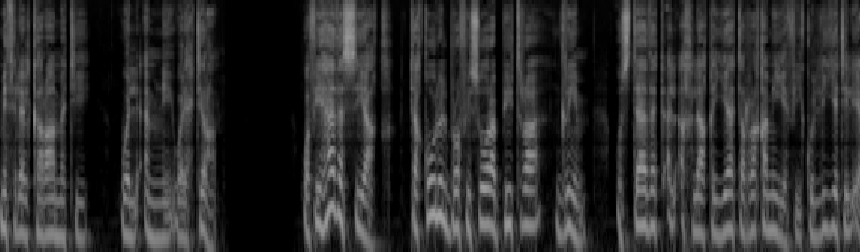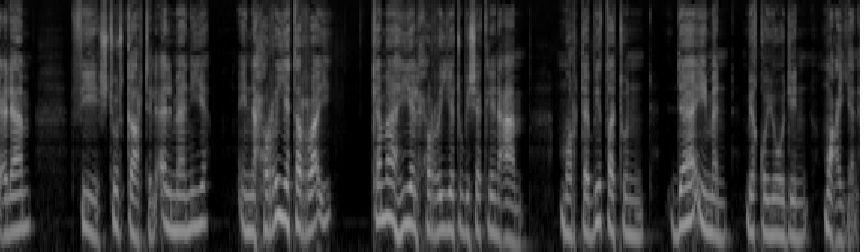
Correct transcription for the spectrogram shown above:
مثل الكرامة والأمن والاحترام. وفي هذا السياق تقول البروفيسورة بيترا جريم أستاذة الأخلاقيات الرقمية في كلية الإعلام في شتوتغارت الألمانية. إن حرية الرأي كما هي الحرية بشكل عام مرتبطة دائما بقيود معينة.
